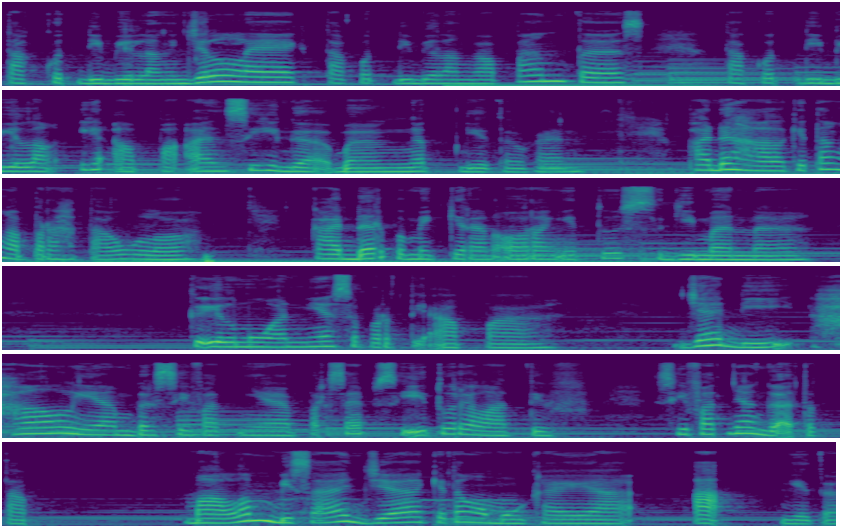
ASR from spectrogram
Takut dibilang jelek, takut dibilang gak pantas, takut dibilang ih apaan sih gak banget gitu kan. Padahal kita gak pernah tahu loh kadar pemikiran orang itu segimana, keilmuannya seperti apa. Jadi hal yang bersifatnya persepsi itu relatif, sifatnya gak tetap. Malam bisa aja kita ngomong kayak A gitu.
